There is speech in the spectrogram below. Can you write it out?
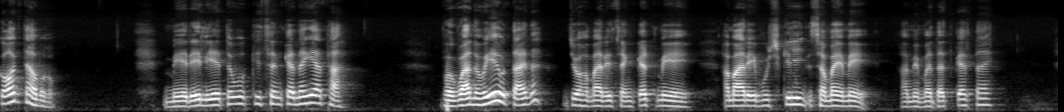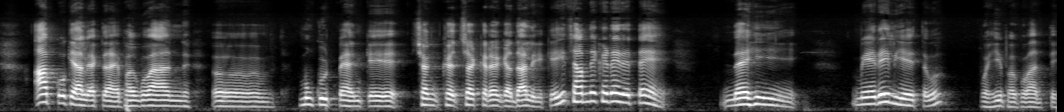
कौन था वो? मेरे लिए तो वो किशन का नैया था। भगवान वही होता है ना, जो हमारे संकट में, हमारे मुश्किल समय में हमें मदद करता है। आपको क्या लगता है, भगवान मुकुट पहन के शंख चक्र गदा लेके ही सामने खड़े रहते हैं? नहीं, मेरे लिए तो वही भगवान थे।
